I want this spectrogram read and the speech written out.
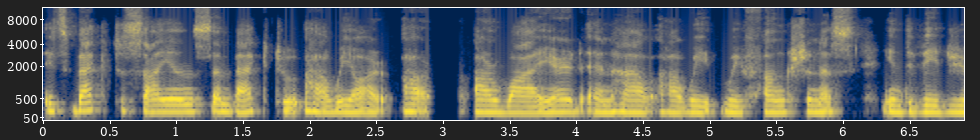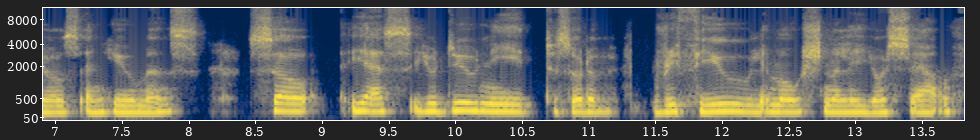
it's back to science and back to how we are are, are wired and how how we we function as individuals and humans so yes you do need to sort of refuel emotionally yourself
